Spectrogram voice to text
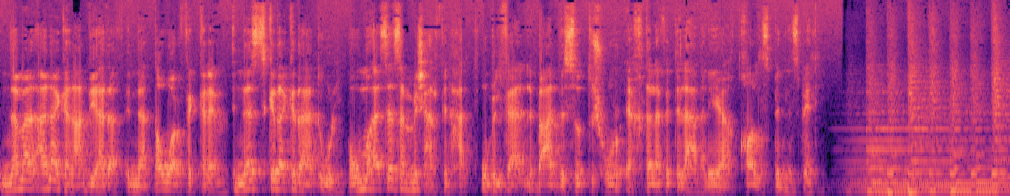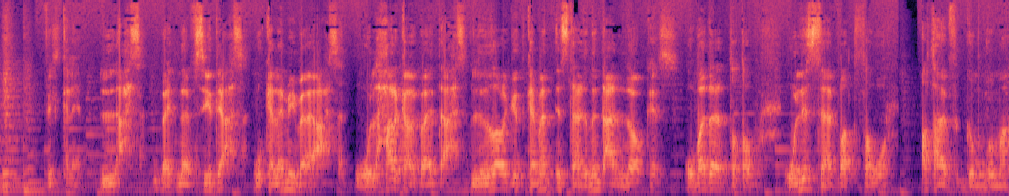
إنما أنا كان عندي هدف ان أتطور في الكلام. الناس كده كده هتقول. هم أساسا مش عارفين حالتي. وبالفعل بعد ست شهور اختلفت العملية خالص بالنسبة لي. الكلام للأحسن بقت نفسيتي أحسن وكلامي بقى أحسن والحركة بقت أحسن لدرجة كمان استغنيت عن العكاز وبدأ التطور ولسه بتطور. قطع في الجمجمة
